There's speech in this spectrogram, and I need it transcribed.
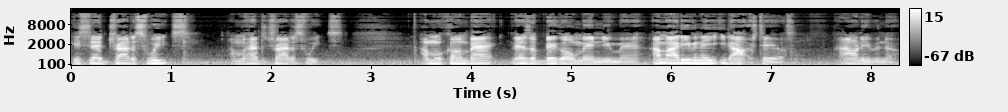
He said try the sweets. I'm gonna have to try the sweets. I'm gonna come back. There's a big old menu, man. I might even eat oxtails. I don't even know.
